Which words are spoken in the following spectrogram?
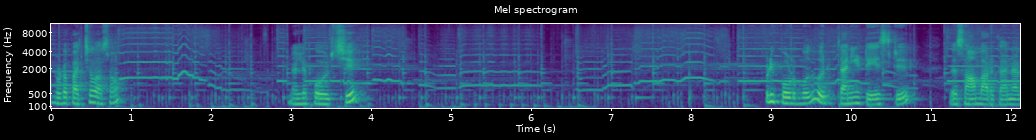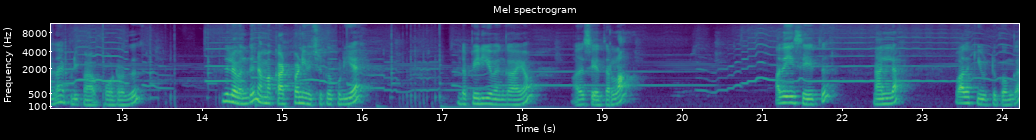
இதோட பச்சை வாசம் நல்லா போயிடுச்சு. இப்படி போடும்போது ஒரு தனி டேஸ்ட்டு. இந்த சாம்பார் அதனால தான் இப்படி போடுறது. இதில் வந்து நம்ம கட் பண்ணி வச்சுருக்கக்கூடிய இந்த பெரிய வெங்காயம் அதை சேர்த்துடலாம். அதையும் சேர்த்து நல்லா வதக்கி விட்டுக்கோங்க.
